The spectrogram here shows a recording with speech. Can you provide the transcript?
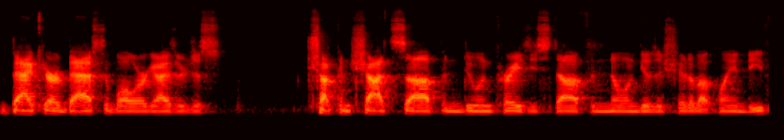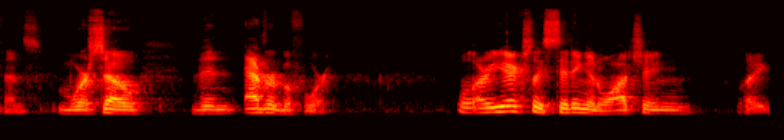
backyard basketball where guys are just chucking shots up and doing crazy stuff, and no one gives a shit about playing defense more so than ever before. Well, are you actually sitting and watching like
